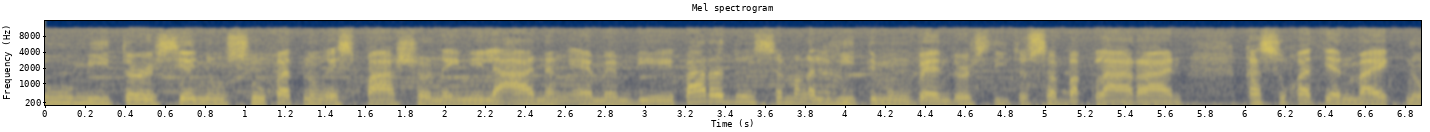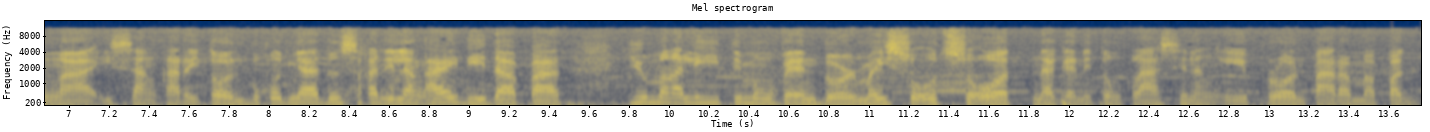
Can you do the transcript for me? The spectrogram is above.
2 meters, yan yung sukat ng espasyo na inilaan ng MMDA para dun sa mga lehitimong vendors dito sa Baclaran. Kasukat yan, Mike, nung ah, isang kariton. Bukod nga dun sa kanilang ID, dapat yung mga lehitimong vendor may suot-suot na ganitong klase ng apron para mapag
